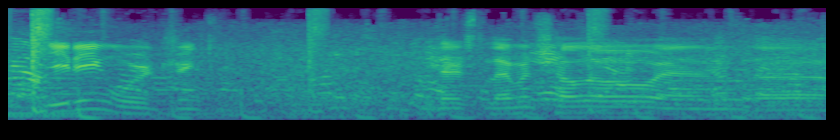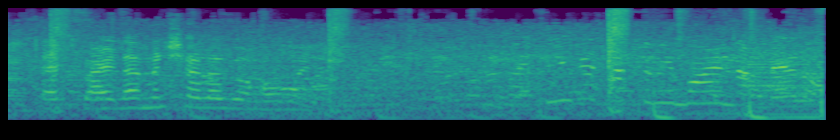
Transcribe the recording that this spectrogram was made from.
Yeah, Eating or drinking? There's limoncello and uh, That's why limoncello go home. I think it has to be more in the middle.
